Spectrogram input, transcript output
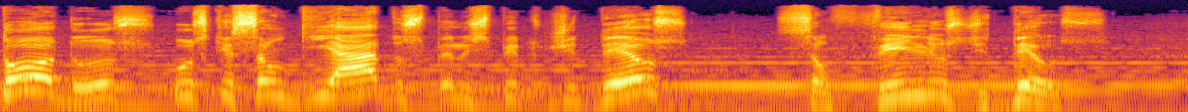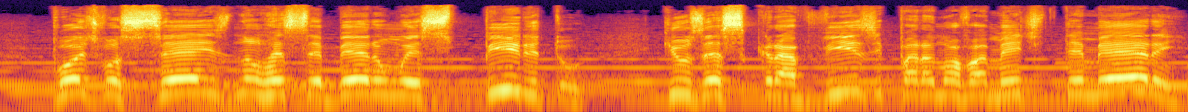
todos os que são guiados pelo Espírito de Deus são filhos de Deus. Pois vocês não receberam um espírito que os escravize para novamente temerem,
